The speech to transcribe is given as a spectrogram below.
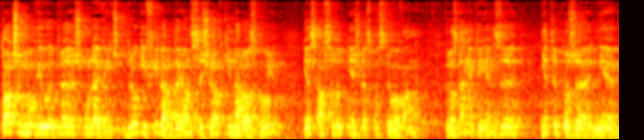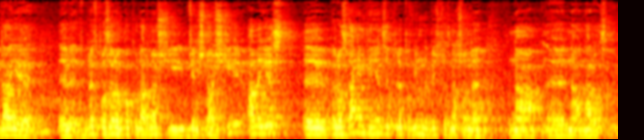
to, o czym mówił prezes Szmulewicz, drugi filar dający środki na rozwój, jest absolutnie źle skonstruowany. Rozdanie pieniędzy nie tylko, że nie daje y, wbrew pozorom popularności i wdzięczności, ale jest y, rozdaniem pieniędzy, które powinny być przeznaczone na, y, na, na rozwój.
